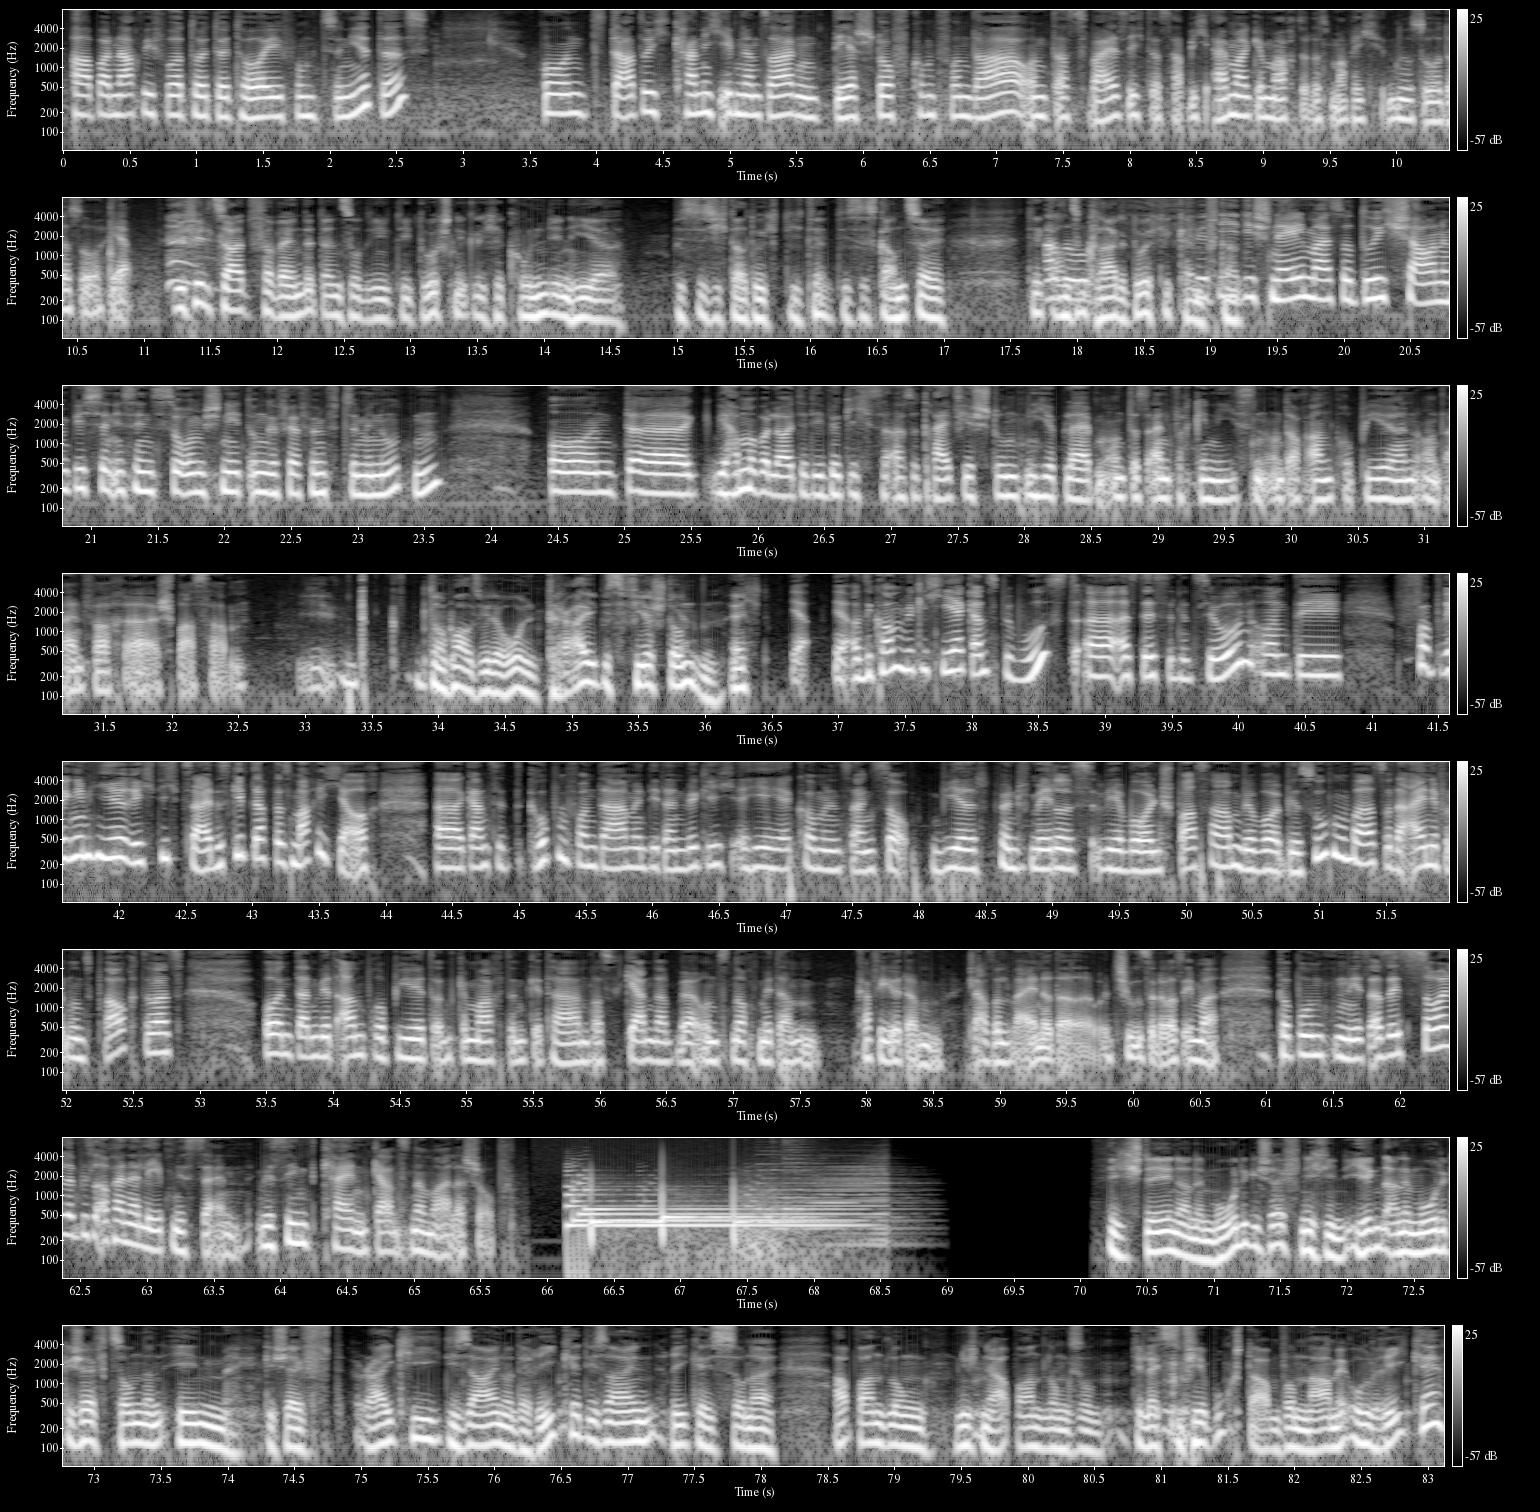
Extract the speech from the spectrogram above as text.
Aber nach wie vor toi toi toi funktioniert das. Und dadurch kann ich eben dann sagen, der Stoff kommt von da und das weiß ich, das habe ich einmal gemacht oder das mache ich nur so oder so. Ja. Wie viel Zeit verwendet denn so die, die durchschnittliche Kundin hier, bis sie sich dadurch die, dieses ganze die ganzen also Kleider durchgekämpft für die, hat. die schnell mal so durchschauen, ein bisschen sind es so im Schnitt ungefähr 15 Minuten. Und äh, wir haben aber Leute, die wirklich also drei, vier Stunden hier bleiben und das einfach genießen und auch anprobieren und einfach äh, Spaß haben nochmals wiederholen, drei bis vier Stunden, ja. echt? Ja, ja, also die kommen wirklich her ganz bewusst äh, als Destination und die verbringen hier richtig Zeit. Es gibt auch, das mache ich ja auch, äh, ganze Gruppen von Damen, die dann wirklich hierher kommen und sagen, so, wir fünf Mädels, wir wollen Spaß haben, wir wollen, wir suchen was oder eine von uns braucht was und dann wird anprobiert und gemacht und getan, was gern dann bei uns noch mit einem Kaffee oder einem Glas Wein oder Juice oder was immer verbunden ist. Also es soll ein bisschen auch ein Erlebnis sein. Wir sind kein ganz normaler Shop. Ich stehe in einem Modegeschäft, nicht in irgendeinem Modegeschäft, sondern im Geschäft Reiki Design oder Rike Design. Rike ist so eine Abwandlung, nicht eine Abwandlung, so die letzten vier Buchstaben vom Name Ulrike.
